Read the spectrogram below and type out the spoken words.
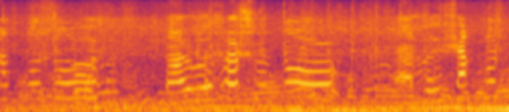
satu tuh lalu satu tuh lalu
